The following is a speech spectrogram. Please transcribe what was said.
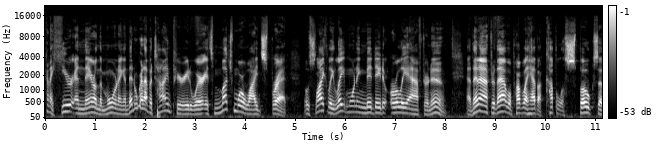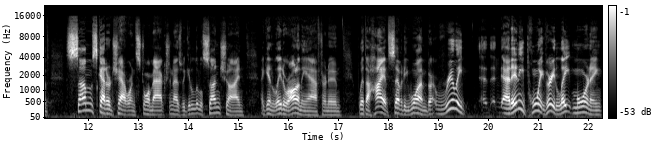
kind of here and there in the morning, and then we're going to have a time period where it's much more widespread, most likely late morning, midday to early afternoon. And then after that, we'll probably have a couple of spokes of some scattered shower and storm action as we get a little sunshine again later on in the afternoon with a high of 71. But really, Uh, at any point, very late morning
